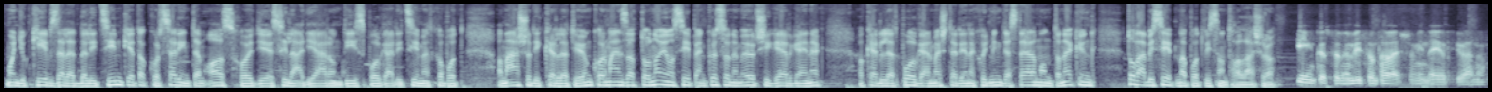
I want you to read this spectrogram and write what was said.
mondjuk képzeletbeli címkét, akkor szerintem az, hogy Szilágyi Áron 10 polgári címet kapott a második kerületi önkormányzattól. Nagyon szépen köszönöm Örsi Gergelynek, a kerület polgármesterének, hogy mindezt elmondta nekünk. További szép napot viszont hallásra. Én köszönöm, viszont hallásra, minden jót kívánok.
